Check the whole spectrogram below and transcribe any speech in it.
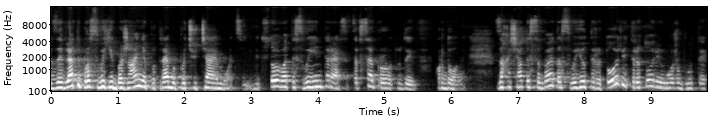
Заявляти про свої бажання, потреби, почуття, емоції, відстоювати свої інтереси. Це все про туди, в кордони. Захищати себе та свою територію. Територію може бути,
